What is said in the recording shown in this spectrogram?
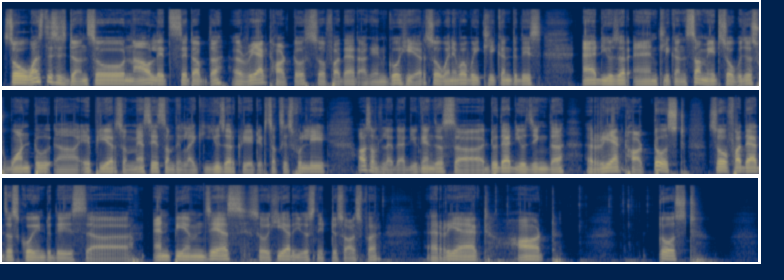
so once this is done so now let's set up the uh, react hot toast. So for that again go here. So whenever we click into this add user and click on submit so we just want to uh, appear some message something like user created successfully or something like that. You can just uh, do that using the react hot toast. So for that just go into this uh, npm js so here you just need to source for react hot toast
